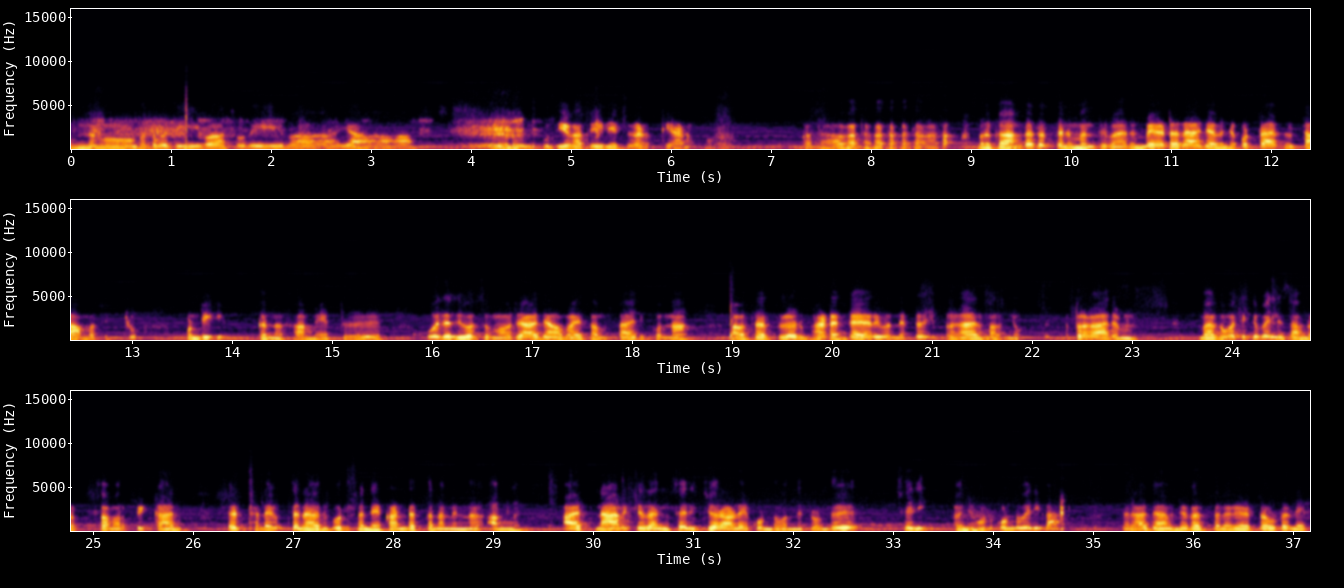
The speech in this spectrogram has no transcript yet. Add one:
ഓം നമോ ഭഗവതി വാസുദേവായ പുതിയ കഥയിലേക്ക് കിടക്കുകയാണ്. കഥ കഥ കഥ കഥ കഥ. മൃഗാംഗദത്തനും മന്ത്രിമാരും വേടരാജാവിന്റെ കൊട്ടാരത്തിൽ താമസിച്ചു കൊണ്ടിരിക്കുന്ന സമയത്ത് ഒരു ദിവസം രാജാവുമായി സംസാരിക്കുന്ന അവസരത്തിൽ ഒരു ഭടൻ കയറി വന്നിട്ട് ഇപ്രകാരം പറഞ്ഞു. ഇപ്രകാരം ഭഗവതിക്ക് ബലി സമർ- സമർപ്പിക്കാൻ ലക്ഷണയുക്തനായ ഒരു പുരുഷനെ കണ്ടെത്തണമെന്ന് അങ്ങ് ആജ്ഞാപിച്ചതനുസരിച്ച് ഒരാളെ കൊണ്ടുവന്നിട്ടുണ്ട്. ശരി അവനിങ്ങോട്ട് കൊണ്ടുവരിക. രാജാവിന്റെ കൽപ്പന കേട്ട ഉടനെ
